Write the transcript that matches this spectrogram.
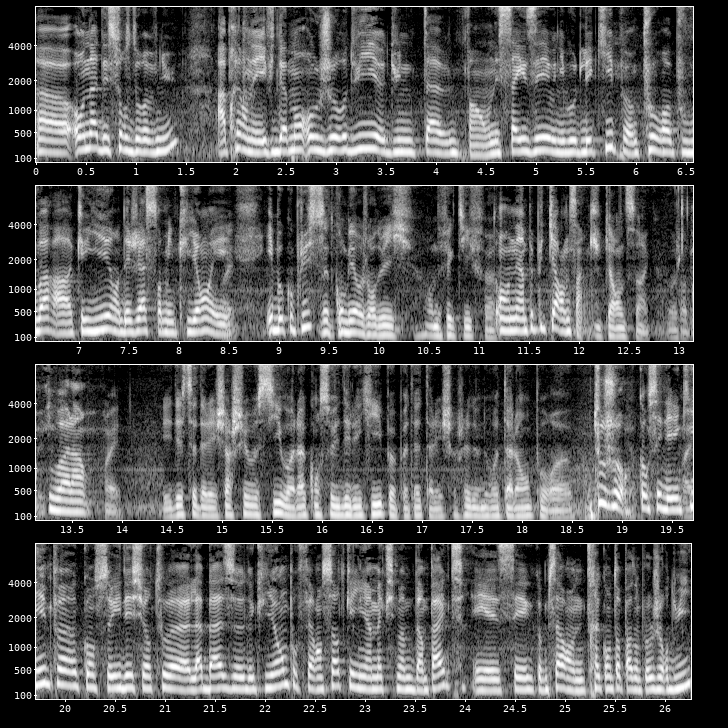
Euh, on a des sources de revenus. Après, on est évidemment aujourd'hui d'une, enfin, on est sizé au niveau de l'équipe pour pouvoir accueillir déjà 100 000 clients et, et beaucoup plus. Vous êtes combien aujourd'hui en effectif? On est un peu plus de 45. 45 aujourd'hui. Voilà. L'idée, c'est d'aller chercher aussi, voilà, consolider l'équipe, peut-être aller chercher de nouveaux talents pour. Euh, Toujours consolider l'équipe, consolider surtout euh, la base de clients pour faire en sorte qu'il y ait un maximum d'impact. Et c'est comme ça, on est très content. Par exemple, aujourd'hui,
